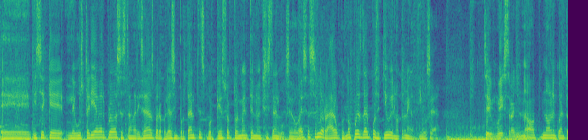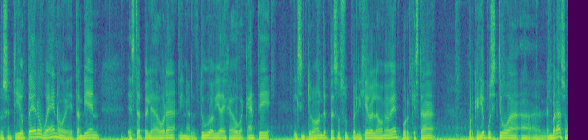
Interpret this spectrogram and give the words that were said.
Eh, dice que le gustaría ver pruebas estandarizadas para peleas importantes porque eso actualmente no existe en el boxeo. Eso es lo raro, pues no puedes dar positivo y en otro negativo, o sea. Sí, muy extraño. No, no le encuentro sentido, pero bueno, eh, también esta peleadora, Linardatu, había dejado vacante el cinturón de peso super ligero de la OMB porque está porque dio positivo al embarazo.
